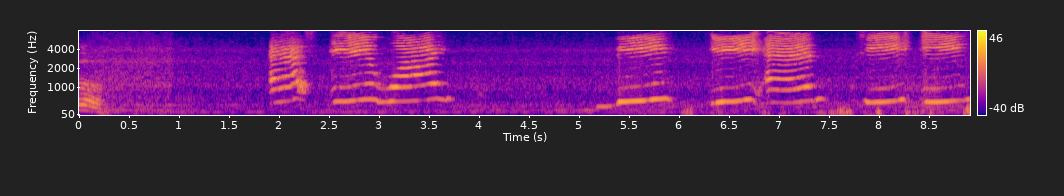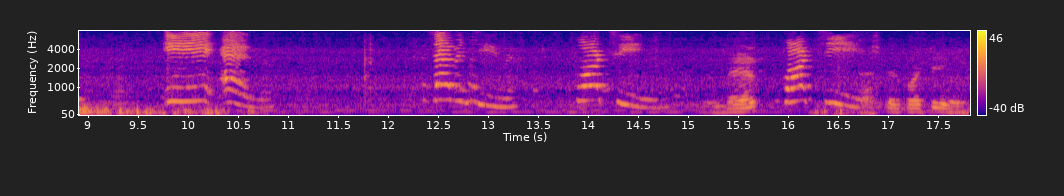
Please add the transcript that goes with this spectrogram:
Oh, S E Y B E N T E E N. Seventeen. Fourteen. Fourteen. Spell 14.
